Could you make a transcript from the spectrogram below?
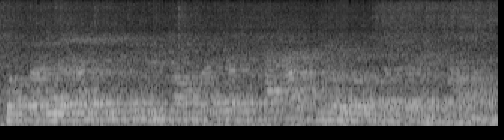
Pertanyaan itu disampaikan saat bulan Rajab yang sama.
